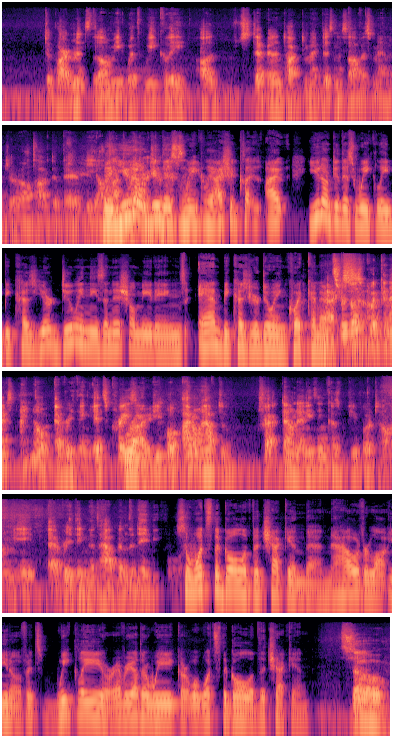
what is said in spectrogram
departments that I'll meet with weekly. I'll step in and talk to my business office manager. I'll talk to therapy. I'll but you don't do this weekly. I should. Cl- I you don't do this weekly because you're doing these initial meetings and because you're doing quick connects. For those quick connects, I know everything. It's crazy. Right. People, I don't have to track down anything because people are telling me everything that happened the day before. So what's the goal of the check-in then? However long, you know, if it's weekly or every other week or what, what's the goal of the check-in? So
